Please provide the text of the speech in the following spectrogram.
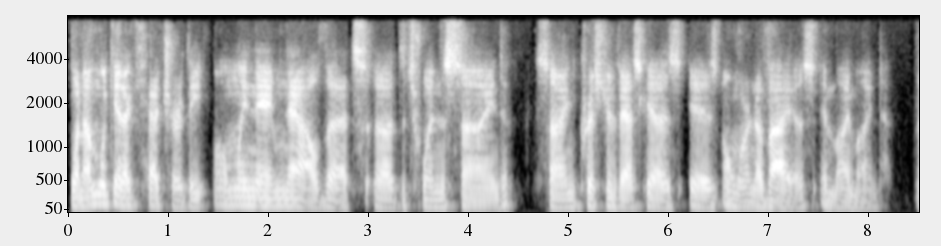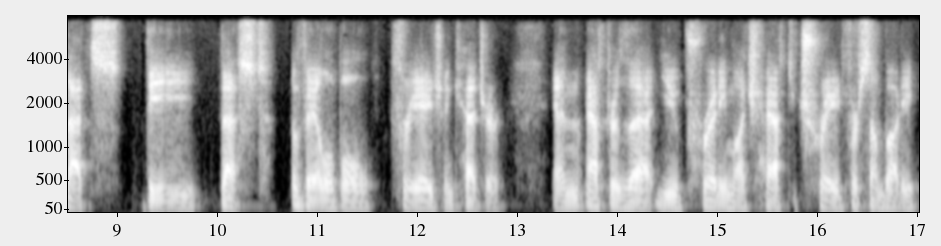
when I'm looking at a catcher, the only name now that uh, the Twins signed signed Christian Vasquez is Omar Narvaez in my mind. That's the best available free agent catcher. And after that, you pretty much have to trade for somebody.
